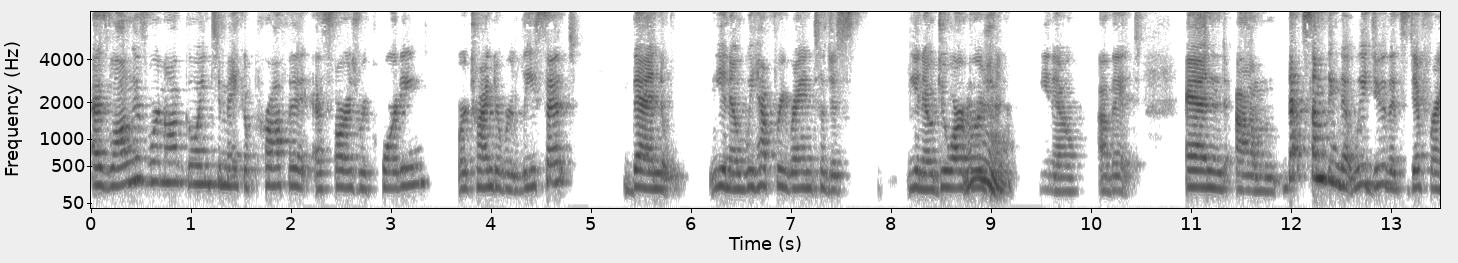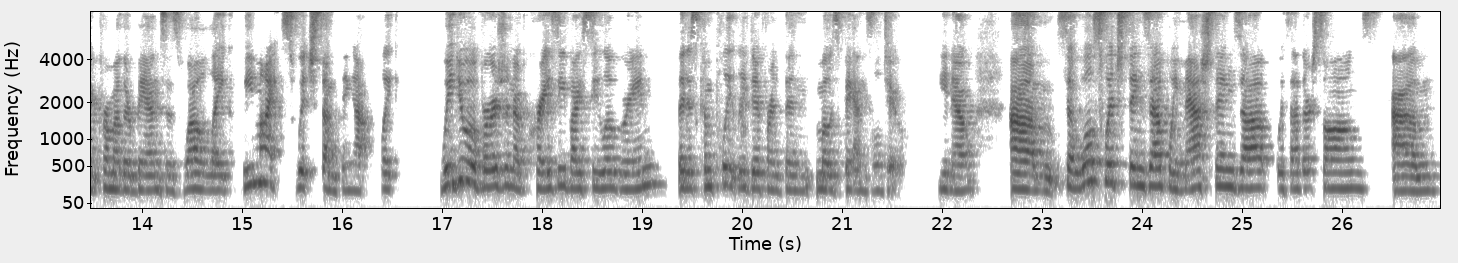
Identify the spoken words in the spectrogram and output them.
As long as we're not going to make a profit as far as recording or trying to release it, then you know we have free reign to just you know do our mm. version you know of it. And um, that's something that we do that's different from other bands as well. Like we might switch something up. Like we do a version of crazy by CeeLo Green that is completely different than most bands will do you know? Um, so we'll switch things up. We mash things up with other songs. Um,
